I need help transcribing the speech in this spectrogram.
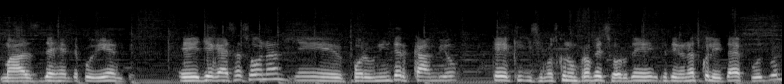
más de gente pudiente. Eh, llegué a esa zona eh, por un intercambio que, hicimos con un profesor de, que tenía una escuelita de fútbol.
